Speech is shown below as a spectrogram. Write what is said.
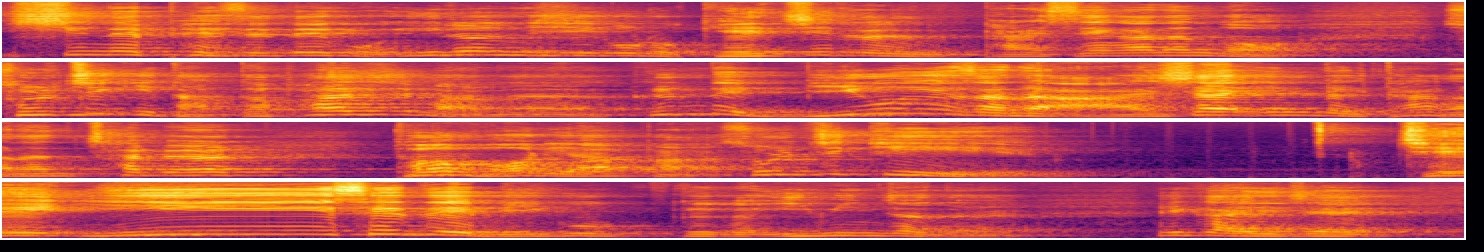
시내 폐쇄되고 이런 식으로 개지를 발생하는 거 솔직히 답답하지만은 근데 미국에 사는 아시아인들 당하는 차별 더 머리 아파. 솔직히 제2세대 미국 그러니까 이민자들 그러니까 이제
